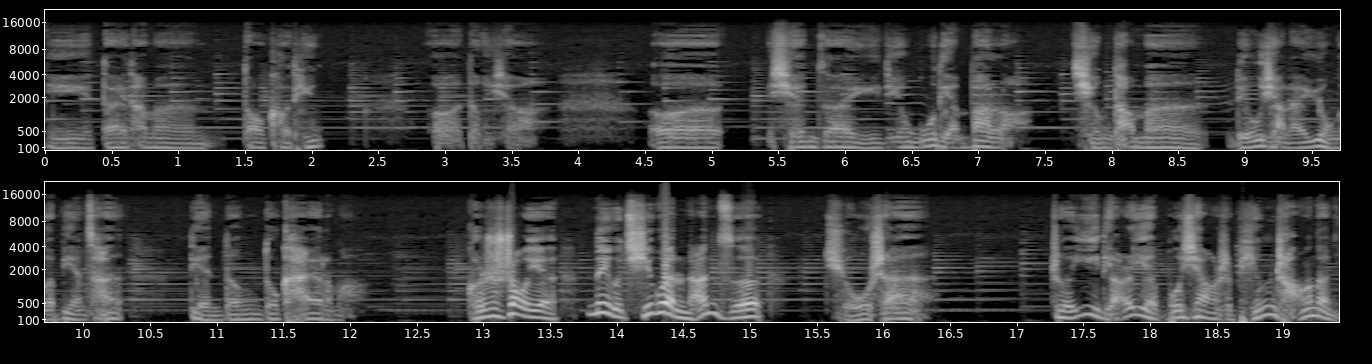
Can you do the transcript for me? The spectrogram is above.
你带他们到客厅。呃，等一下，呃，现在已经五点半了。请他们留下来用个便餐，电灯都开了吗？可是少爷，那个奇怪的男子，秋山，这一点也不像是平常的你。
